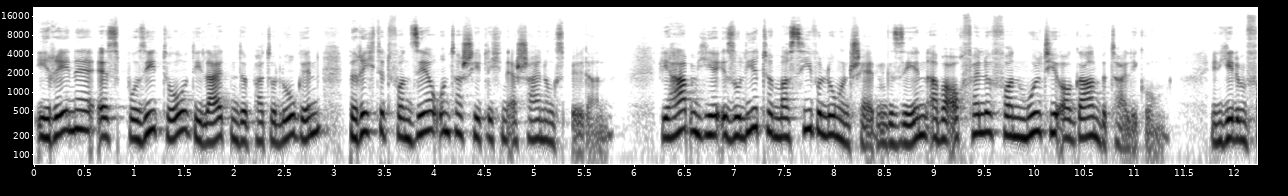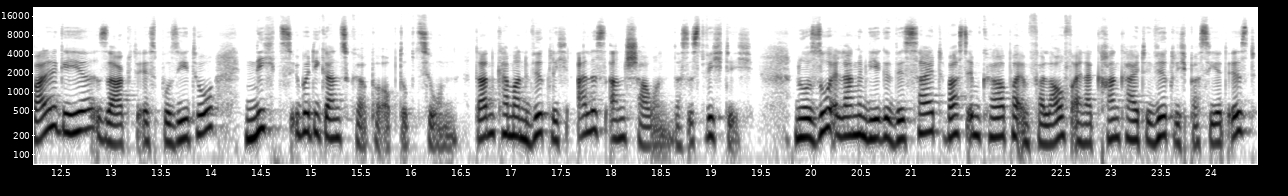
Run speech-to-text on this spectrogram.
Irene Esposito, die leitende Pathologin, berichtet von sehr unterschiedlichen Erscheinungsbildern. Wir haben hier isolierte massive Lungenschäden gesehen, aber auch Fälle von Multiorganbeteiligung. In jedem Fall gehe, sagt Esposito, nichts über die Ganzkörperobduktion. Dann kann man wirklich alles anschauen, das ist wichtig. Nur so erlangen wir Gewissheit, was im Körper im Verlauf einer Krankheit wirklich passiert ist,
